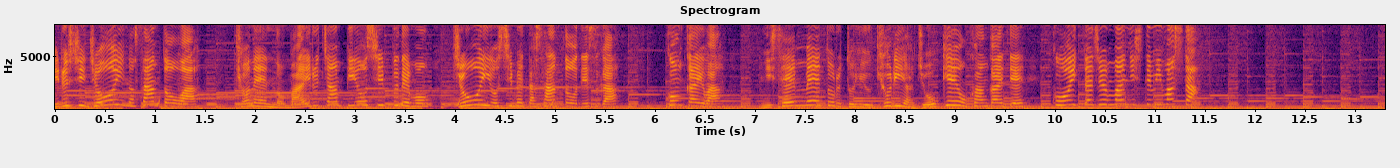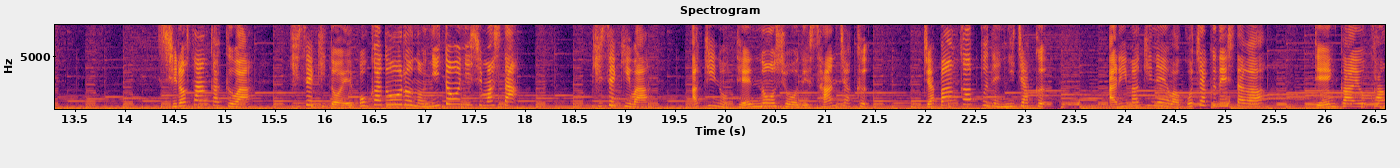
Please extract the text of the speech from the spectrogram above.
印上位の3頭は去年のマイルチャンピオンシップでも上位を占めた3頭ですが今回は 2000m という距離や条件を考えてこういった順番にしてみました。白三角は奇跡とエポカ道路の2頭にしました。奇跡は秋の天皇賞で3着。ジャパンカップで2着。有馬記念は5着でしたが展開を考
